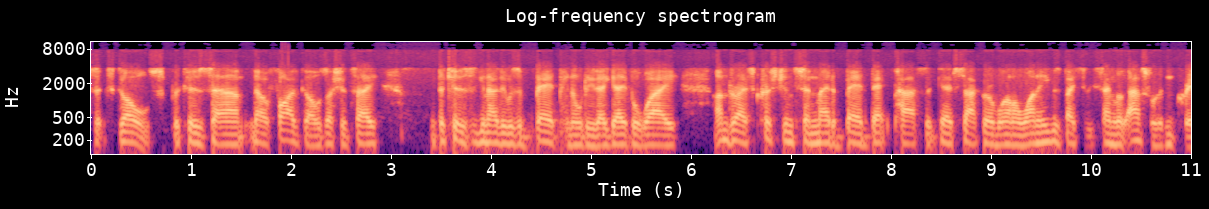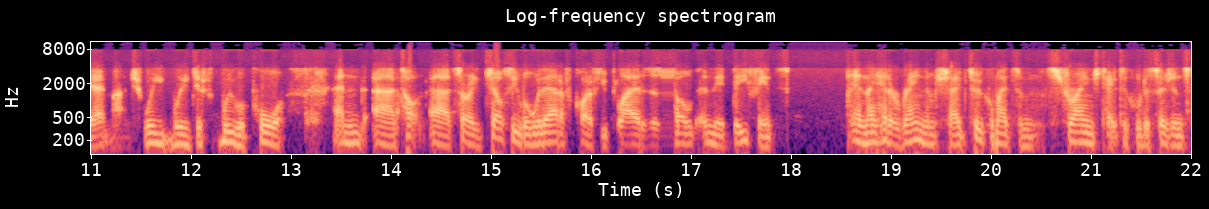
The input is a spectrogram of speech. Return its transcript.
six goals because, um, no, five goals, I should say, because you know there was a bad penalty they gave away. Andreas Christensen made a bad back pass that gave Saka a one on one. He was basically saying, "Look, Arsenal didn't create much. We we just we were poor." And uh, uh, sorry, Chelsea were without quite a few players as well in their defence. And they had a random shape. Tuchel made some strange tactical decisions,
